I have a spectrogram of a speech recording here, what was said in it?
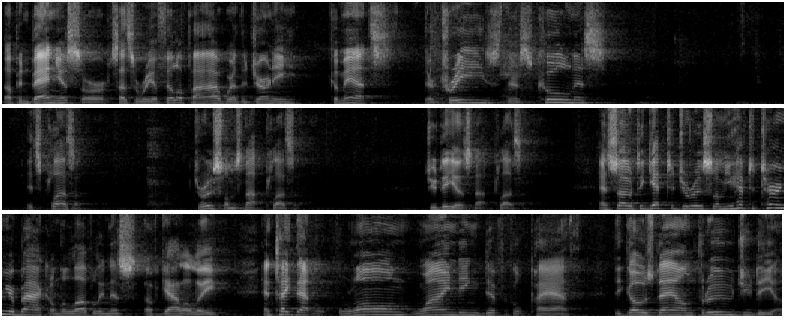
Up in Banias or Caesarea Philippi, where the journey commenced, there are trees, there's coolness. It's pleasant. Jerusalem's not pleasant. Judea is not pleasant. And so to get to Jerusalem, you have to turn your back on the loveliness of Galilee and take that long, winding, difficult path that goes down through Judea,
